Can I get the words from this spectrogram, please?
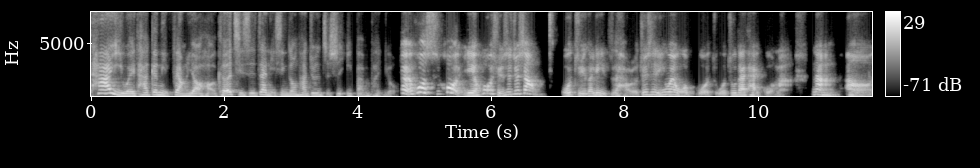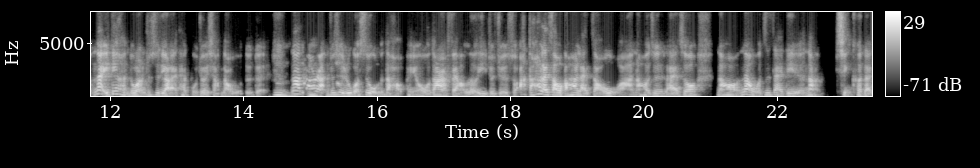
他以为他跟你非常要好，可是其实在你心中他就是只是一般朋友。对，或是或也或许是，就像我举一个例子好了，就是因为我我我住在泰国嘛，那嗯、呃，那一定很多人就是要来泰国就会想到我，对不对？嗯，那当然就是如果是我们的好朋友，我当然非常乐意，就觉得说啊，赶快来找我，赶快来找我啊，然后就是来说，然后那我是在地人，那。请客在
